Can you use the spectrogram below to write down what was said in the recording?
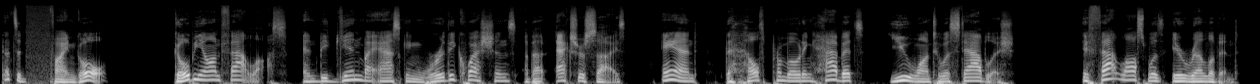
That's a fine goal. Go beyond fat loss and begin by asking worthy questions about exercise and the health promoting habits you want to establish. If fat loss was irrelevant,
